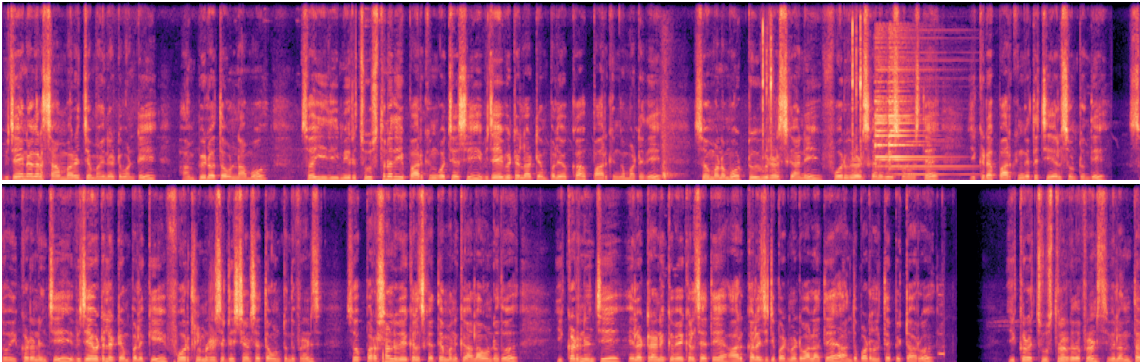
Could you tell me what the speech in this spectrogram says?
విజయనగర సామ్రాజ్యం అయినటువంటి హంపీలోతో ఉన్నాము. సో ఇది మీరు చూస్తున్నది ఈ పార్కింగ్ వచ్చేసి విజయ విఠల టెంపుల్ యొక్క పార్కింగ్ అన్నమాట ఇది. సో మనము టూ వీలర్స్ కానీ ఫోర్ వీలర్స్ కానీ వేసుకొని వస్తే ఇక్కడ పార్కింగ్ అయితే చేయాల్సి ఉంటుంది. సో ఇక్కడ నుంచి విజయ విఠల టెంపుల్కి ఫోర్ కిలోమీటర్స్ డిస్టెన్స్ అయితే ఉంటుంది ఫ్రెండ్స్. సో పర్సనల్ వెహికల్స్కి అయితే మనకి అలా ఉండదు. ఇక్కడ నుంచి ఎలక్ట్రానిక్ వెహికల్స్ అయితే ఆర్కాలజీ డిపార్ట్మెంట్ వాళ్ళైతే అందుబాటులో అయితే పెట్టారు. ఇక్కడ చూస్తున్నారు కదా ఫ్రెండ్స్ వీళ్ళంతా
